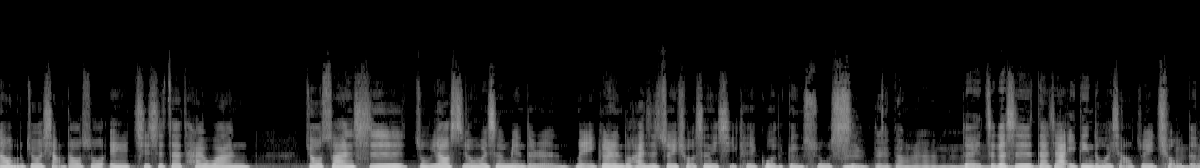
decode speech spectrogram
那我们就想到说，哎，其实，在台湾。就算是主要使用卫生棉的人，每一个人都还是追求生理期可以过得更舒适。对，当然，对，这个是大家一定都会想要追求的。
